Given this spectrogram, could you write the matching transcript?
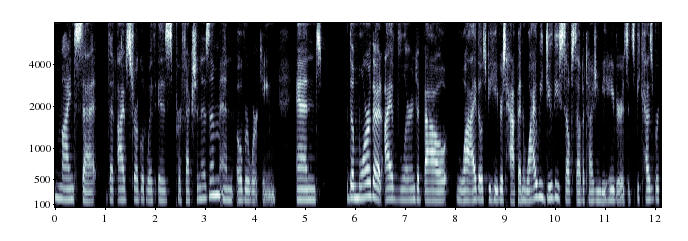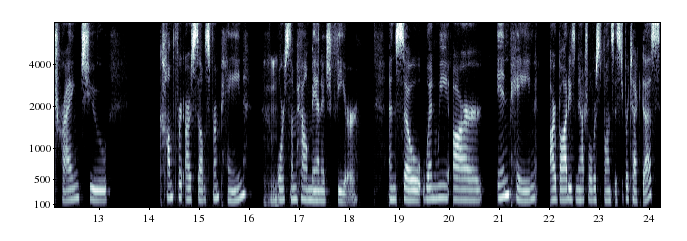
mindset that I've struggled with is perfectionism and overworking. And the more that I've learned about why those behaviors happen, why we do these self sabotaging behaviors, it's because we're trying to comfort ourselves from pain Mhm. or somehow manage fear. And so when we are in pain, our body's natural response is to protect us.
